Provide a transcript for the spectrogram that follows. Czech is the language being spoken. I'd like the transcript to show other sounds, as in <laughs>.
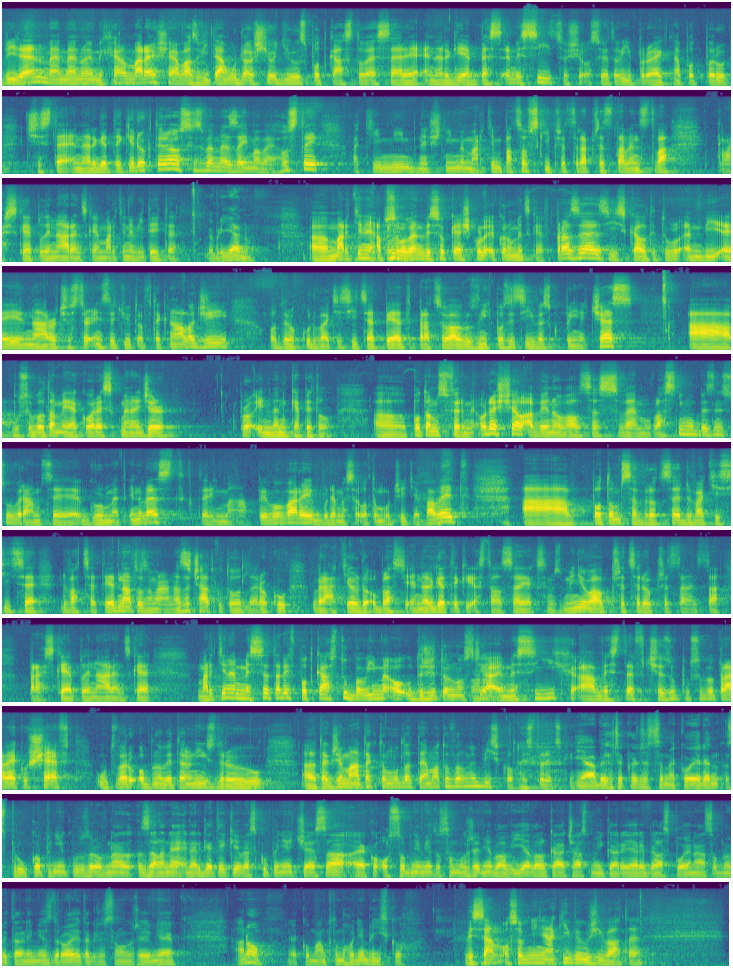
Dobrý den, mé jméno je Michal Mareš a já vás vítám u dalšího dílu z podcastové série Energie bez emisí, což je osvětový projekt na podporu čisté energetiky, do kterého si zveme zajímavé hosty a tím mým dnešním je Martin Pacovský, předseda představenstva Pražské plynárenské. Martine, vítejte. Dobrý den. Eh, Martin je absolvent Vysoké školy ekonomické v Praze, získal titul MBA na Rochester Institute of Technology. Od roku 2005 pracoval v různých pozicích ve skupině ČES a působil tam i jako risk manager pro Invent Capital. Eh, potom z firmy odešel a věnoval se svému vlastnímu biznisu v rámci Gourmet Invest, který má pivovary, budeme se o tom určitě bavit. A potom se v roce 2021, to znamená na začátku tohoto roku, vrátil do oblasti energetiky a stal se, jak jsem zmiňoval, předsedou představenstva Pražské plynárenské Martine, my se tady v podcastu bavíme o udržitelnosti ano. a emisích a vy jste v Česu působil právě jako šéf útvaru obnovitelných zdrojů, eh, takže máte k tomuhle tématu velmi blízko historicky. Já bych řekl, že jsem jako jeden z průkopníků zrovna zelené energetiky ve skupině ČES a jako osobně mě to samozřejmě baví a velká část mojí kariéry byla spojená s obnovitelnými zdroji, takže samozřejmě ano, jako mám k tomu hodně blízko. Vy sám osobně nějaký využíváte?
